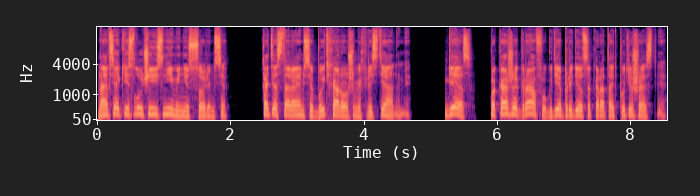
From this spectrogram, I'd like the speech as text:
«На всякий случай и с ними не ссоримся, хотя стараемся быть хорошими христианами. «Гес, покажи графу, где придется коротать путешествие.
